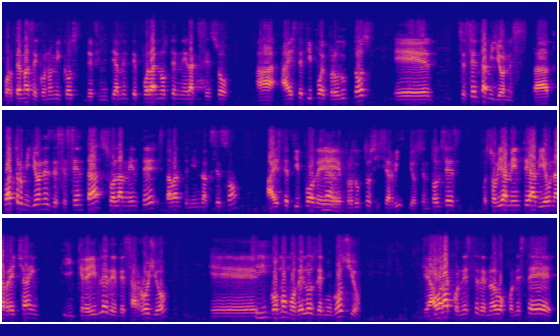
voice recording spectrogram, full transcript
por temas económicos definitivamente puedan no tener acceso a, a este tipo de productos. Eh, 60 millones. 4 millones de 60 solamente estaban teniendo acceso a este tipo de productos y servicios. Entonces, pues obviamente había una brecha increíble de desarrollo eh, como modelos de negocio. Y ahora con este de nuevo, con este,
